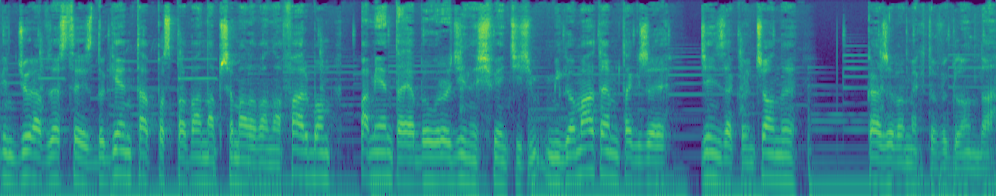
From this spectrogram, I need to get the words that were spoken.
więc dziura w desce jest dogięta, pospawana, przemalowana farbą. Pamiętaj, aby urodziny święcić migomatem, także dzień zakończony. Pokażę Wam jak to wygląda.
